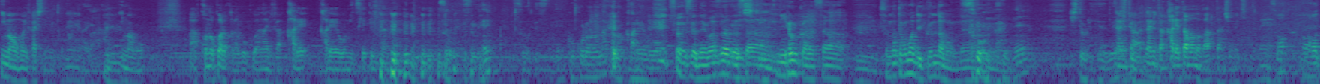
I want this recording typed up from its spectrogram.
今思い返してみるとね、はい。今もあこの頃から僕は何かカレーカレーを見つけていたんだなっていう。そうですね。そうですね。心の中の彼を、そうですよね。わざわざさ日本からさうん。そんなとこまで行くんだもんね。そうだよね。一人でね。何か何か枯れたものがあったんでしょうねきっとね。あっ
